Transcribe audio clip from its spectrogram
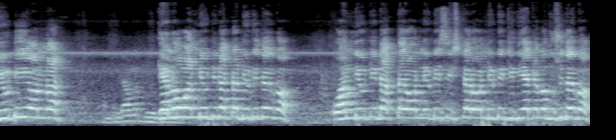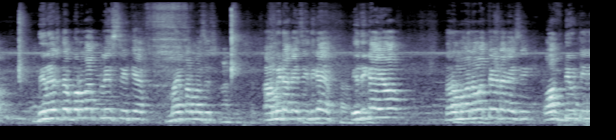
duty or not. কেন one duty doctor duty one duty doctor one duty sister one duty জিডিয়া কেন দূষিত হইব? Dinesh Debbarma please sit here my pharmacist আমি ডাকাইছি এদিকে এদিকে আয়ো। তারা মহানামার থেকে ডাকাইছি অফ ডিউটি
